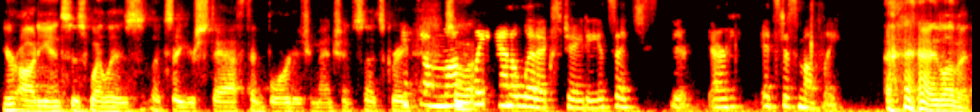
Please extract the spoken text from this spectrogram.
your audience as well as let's say your staff and board, as you mentioned. So that's great. It's a monthly so, uh, analytics, JD. It's it's it's just monthly. I love it.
